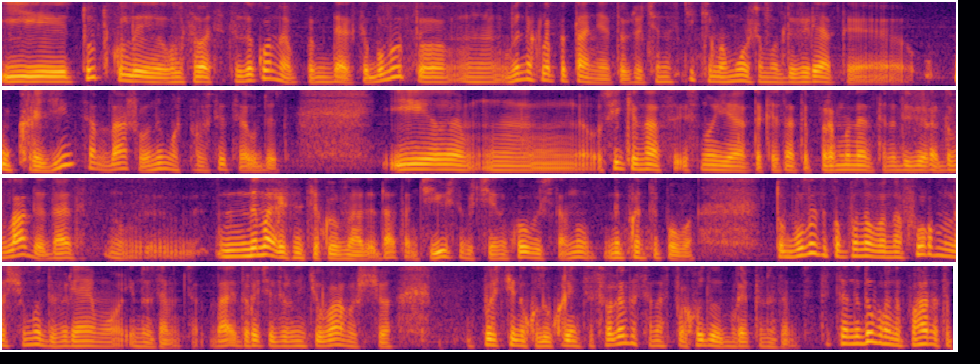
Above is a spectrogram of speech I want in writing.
І тут, коли голосувався цей закон, пам'ятаю, як це було, то виникло питання: тобто, чи наскільки ми можемо довіряти українцям, да, що вони можуть провести цей аудит. І оскільки в нас існує таке, знаєте, перманентна недовіра до влади, да, ну, немає різниці якої влади, да, там, чи Ющенко, чи Янукович, там, ну, не принципово, то була запропонована формула, що ми довіряємо іноземцям. Да. І, до речі, зверніть увагу, що постійно, коли українці сварилися, нас приходили брати іноземці. Це, це не добре, не погано, це,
